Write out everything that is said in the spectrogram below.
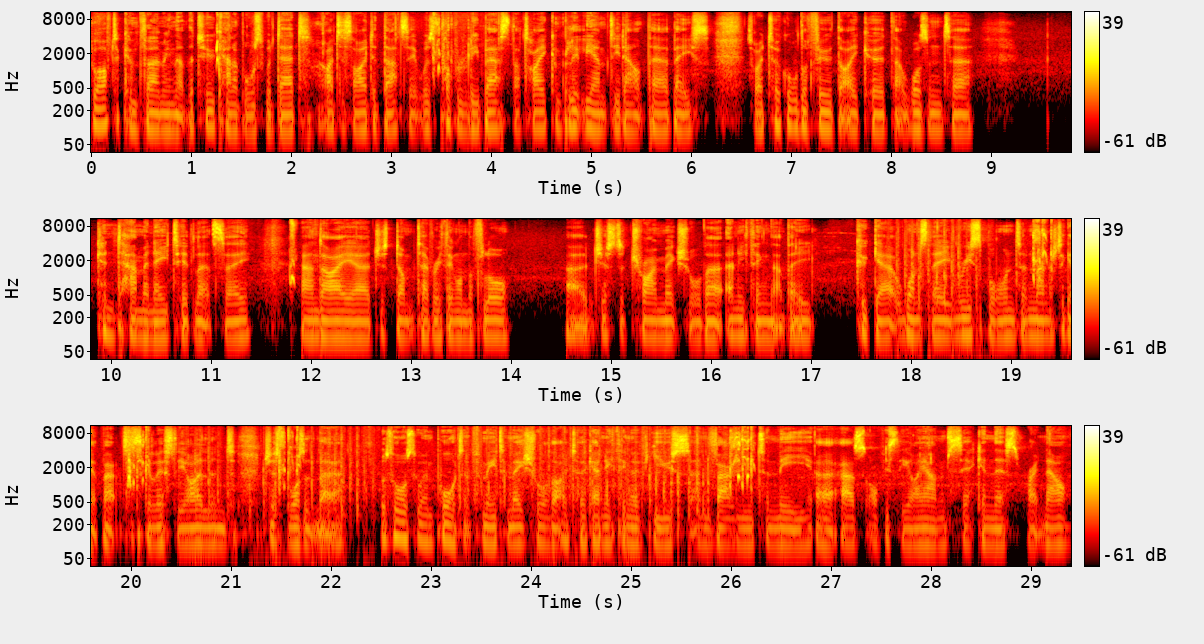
So after confirming that the two cannibals were dead, I decided that it was probably best that I completely emptied out their base. So I took all the food that I could that wasn't uh, contaminated, let's say, and I uh, just dumped everything on the floor uh, just to try and make sure that anything that they could get once they respawned and managed to get back to Skalisty Island just wasn't there. It was also important for me to make sure that I took anything of use and value to me, uh, as obviously I am sick in this right now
